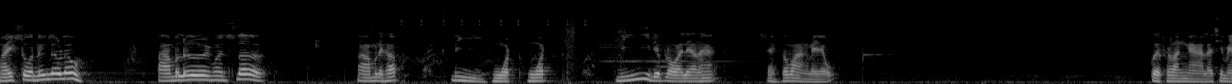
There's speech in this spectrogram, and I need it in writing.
มาอีกส่วนหนึงเร็วเร็วตามมาเลยมอนสเตอร์ ตามมาเลยครับ นี่หวดหวด นี่เรียบร้อยแล้วนะฮะ แสงสว่างแล้ว เปิดพลังงานแล้วใช่ไหม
